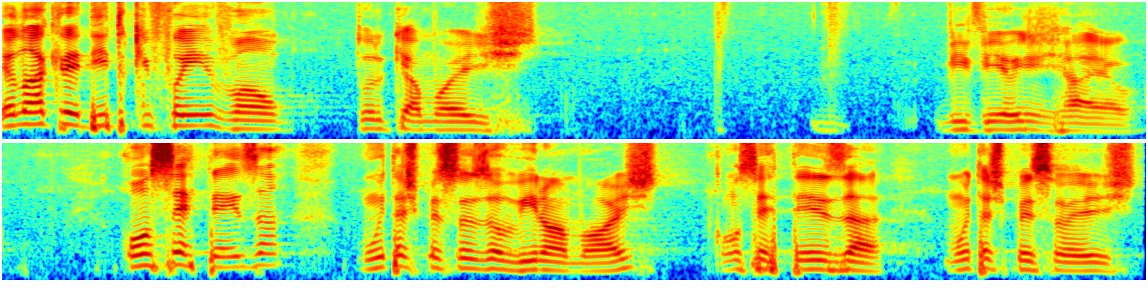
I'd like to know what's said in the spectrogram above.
Eu não acredito que foi em vão tudo que Amós viveu em Israel. Com certeza, muitas pessoas ouviram Amós. Com certeza, muitas pessoas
